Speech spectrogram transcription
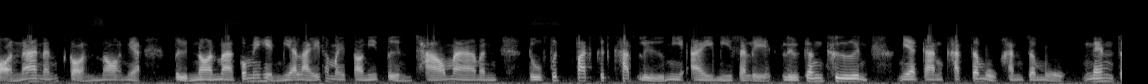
ก่อนหน้านั้นก่อนนอนเนี่ยตื่นนอนมาก็ไม่เห็นมีอะไรทำไมตอนนี้ตื่นเช้ามามันดูฟึดฟัดคึดคัด หรือมีไอมีเสลดหรือกลางคืน มีอาการคัดจมูกคันจมูก แน่นจ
